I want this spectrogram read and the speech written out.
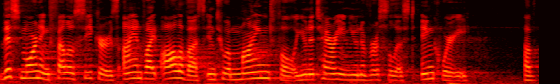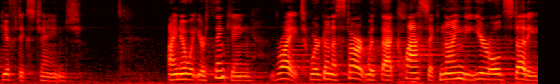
This morning, fellow seekers, I invite all of us into a mindful Unitarian Universalist inquiry of gift exchange. I know what you're thinking. Right, we're going to start with that classic 90 year old study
